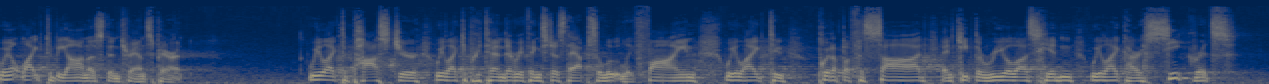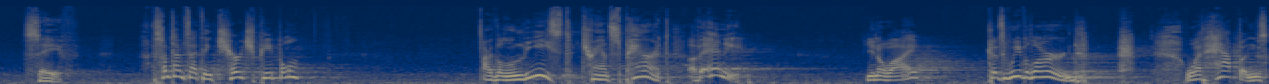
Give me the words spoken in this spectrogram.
We don't like to be honest and transparent. We like to posture. We like to pretend everything's just absolutely fine. We like to put up a facade and keep the real us hidden. We like our secrets safe. Sometimes I think church people are the least transparent of any. You know why? Because we've learned what happens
